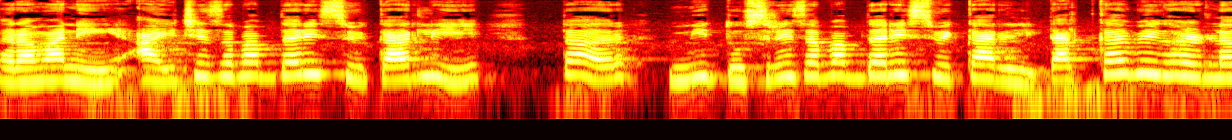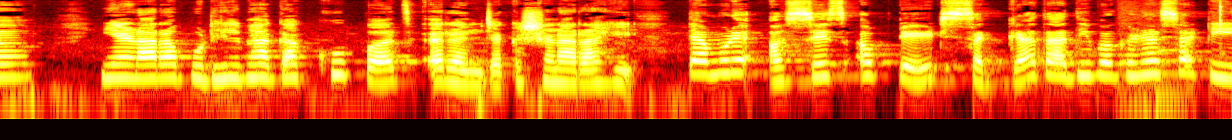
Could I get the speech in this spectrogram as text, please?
रमाने आईची जबाबदारी स्वीकारली तर मी दुसरी जबाबदारी स्वीकारली. त्यात काय बिघडलं? येणारा पुढील भागा खूपच रंजक असणार आहे. त्यामुळे असेच अपडेट सगळ्यात आधी बघण्यासाठी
